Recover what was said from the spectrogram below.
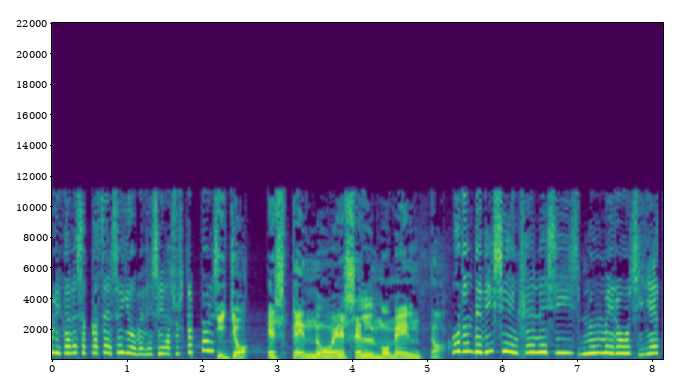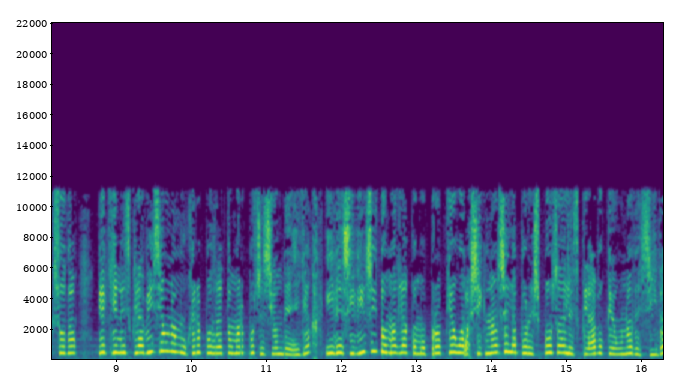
obligadas a casarse y obedecer a sus captores. Y yo, este no es el momento. O donde dice en Génesis, Números y Éxodo que quien esclavice a una mujer podrá tomar posesión de ella y decidir si tomarla como propia o asignársela por esposa al esclavo que uno decida.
